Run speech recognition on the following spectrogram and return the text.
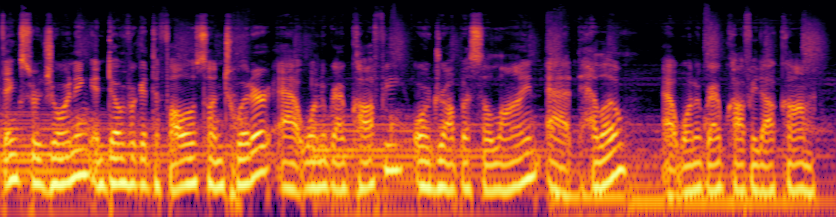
Thanks for joining, and don't forget to follow us on Twitter at Wanna Grab Coffee or drop us a line at hello at wannagrabcoffee.com.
